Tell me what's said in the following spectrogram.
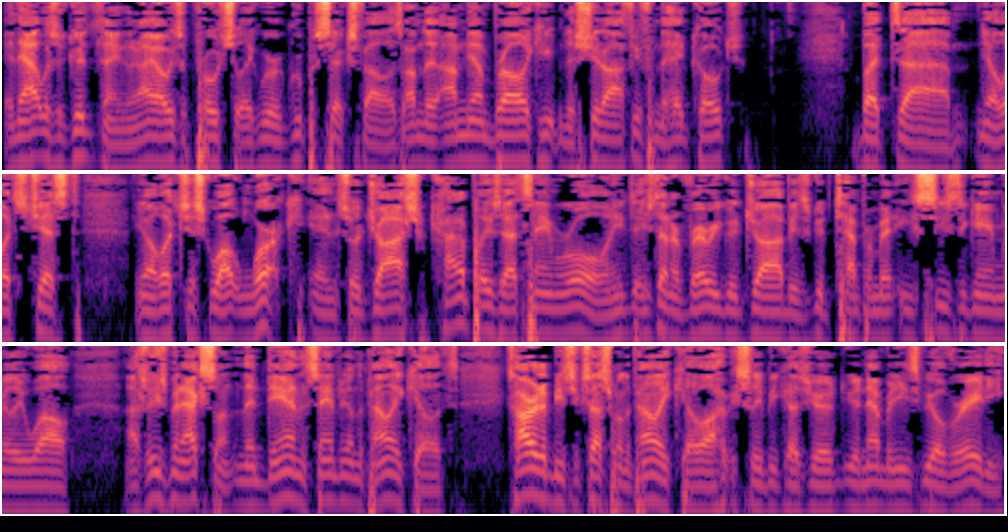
and that was a good thing. And I always approached it like we were a group of six fellas. I'm the I'm the umbrella keeping the shit off you from the head coach, but uh, you know let's just you know let's just go out and work. And so Josh kind of plays that same role, and he, he's done a very good job. He's good temperament. He sees the game really well. Uh, so he's been excellent. And then Dan, the same thing on the penalty kill. It's it's harder to be successful on the penalty kill, obviously, because your your number needs to be over 80,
